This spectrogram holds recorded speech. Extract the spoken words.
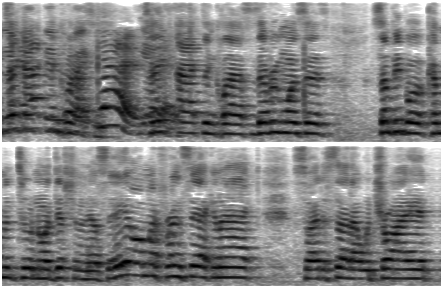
You take acting classes. Yes. Take yes. acting classes. Everyone says. Some people come into an audition and they'll say, "Hey, all my friends say I can act," so I decided I would try it.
